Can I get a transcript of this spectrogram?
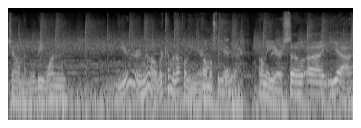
gentlemen, will be one year or no? We're coming up on a year. Almost a year, yeah. on a year. So, uh, yeah,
